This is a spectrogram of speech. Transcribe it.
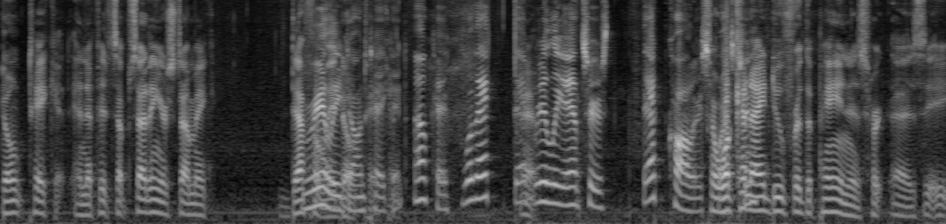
don't take it. And if it's upsetting your stomach, definitely really don't, take, it. Okay. Well, that, that Yeah. really answers that caller's So question. what can I do for the pain is her, is the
